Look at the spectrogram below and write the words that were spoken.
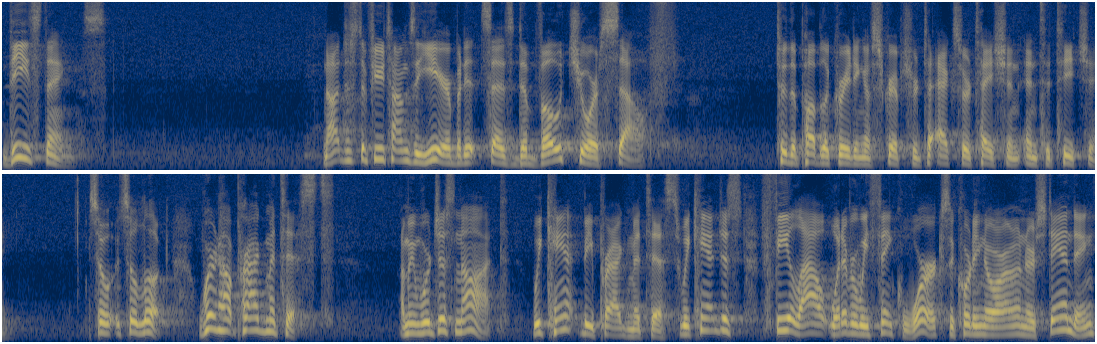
These things. Not just a few times a year, but it says, devote yourself to the public reading of Scripture, to exhortation, and to teaching. So, so look, we're not pragmatists. I mean, we're just not. We can't be pragmatists. We can't just feel out whatever we think works according to our understanding.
